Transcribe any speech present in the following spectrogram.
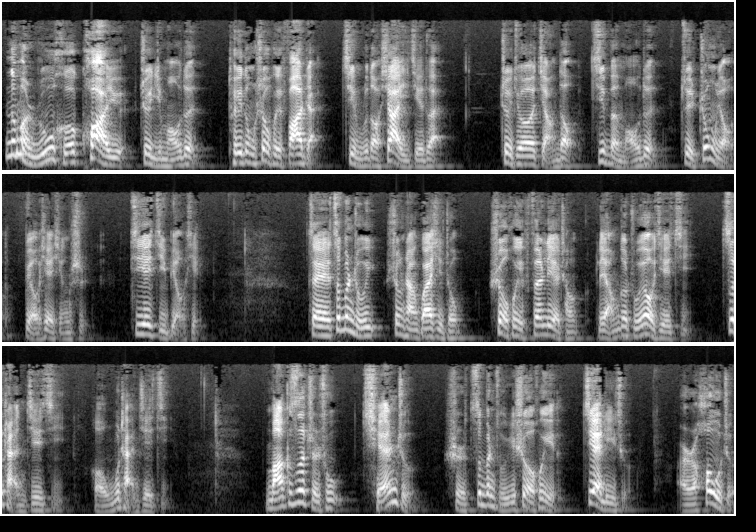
那么，如何跨越这一矛盾，推动社会发展进入到下一阶段？这就要讲到基本矛盾最重要的表现形式。阶级表现，在资本主义生产关系中，社会分裂成两个主要阶级：资产阶级和无产阶级。马克思指出，前者是资本主义社会的建立者，而后者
